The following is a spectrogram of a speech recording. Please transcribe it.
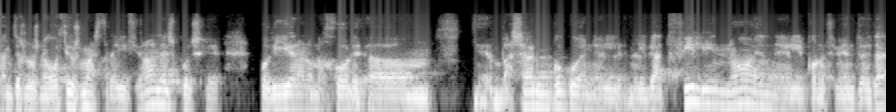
antes los negocios más tradicionales, pues eh, podían a lo mejor eh, basar un poco en el, gut feeling, ¿no? en el conocimiento de tal.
